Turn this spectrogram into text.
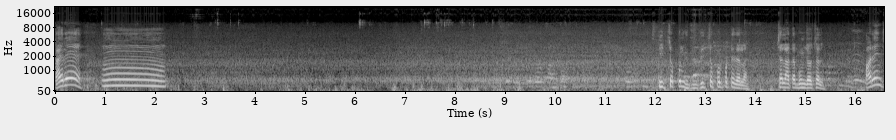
काय रे. तीच चप्पल घेतली तीच चप्पल पट्टे त्याला चल आता बुम जाऊ चल. ऑरेंज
